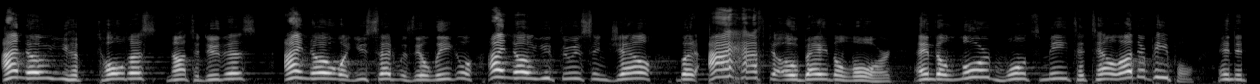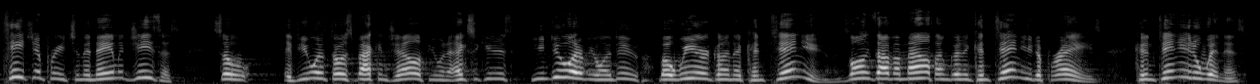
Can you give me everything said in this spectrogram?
I know you have told us not to do this. I know what you said was illegal. I know you threw us in jail, but I have to obey the Lord. And the Lord wants me to tell other people and to teach and preach in the name of Jesus. So if you want to throw us back in jail, if you want to execute us, you can do whatever you want to do. But we are going to continue. As long as I have a mouth, I'm going to continue to praise, continue to witness,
